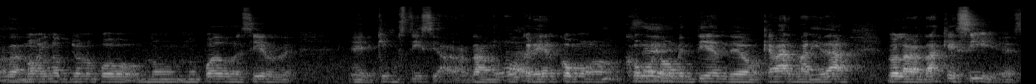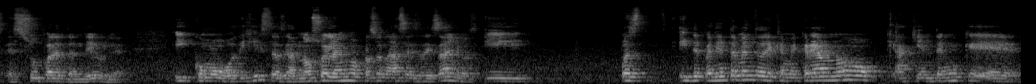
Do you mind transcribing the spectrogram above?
la verdad. No, ahí no, yo no puedo, no, no puedo decir eh, qué injusticia, la verdad. No puedo Claro. creer cómo, cómo Sí. no me entiende o qué barbaridad. Pero la verdad es que sí, es es súper entendible. Y como vos dijiste, o sea, no soy la misma persona de hace seis años. Y pues independientemente de que me crea o no, a quien tengo que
